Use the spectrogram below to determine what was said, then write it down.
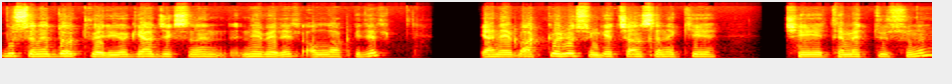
bu sene 4 veriyor. Gelecek sene ne verir Allah bilir. Yani bak görüyorsun geçen seneki şeyi temettüsünü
